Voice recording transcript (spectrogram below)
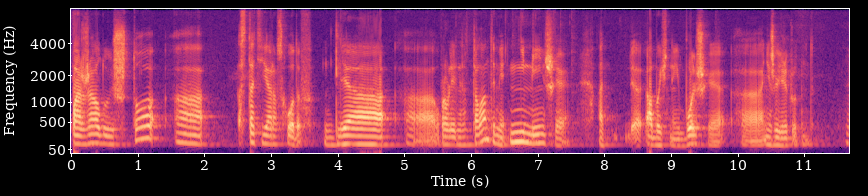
пожалуй, что э, статья расходов для э, управления талантами не меньшая от э, обычной и большая, э, нежели рекрутмент. Ну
